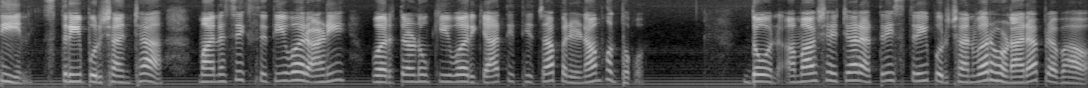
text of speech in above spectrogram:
तीन स्त्री पुरुषांच्या मानसिक स्थितीवर आणि वर्तणुकीवर या तिथीचा परिणाम होतो. दोन अमावश्याच्या रात्री स्त्री पुरुषांवर होणारा प्रभाव.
